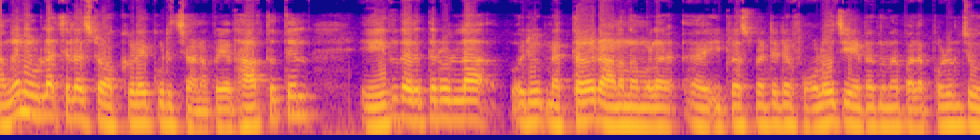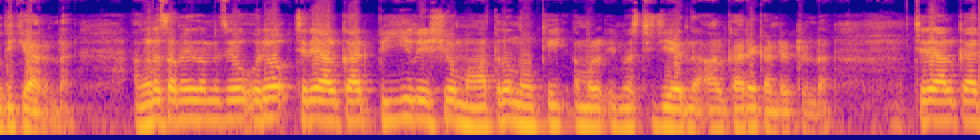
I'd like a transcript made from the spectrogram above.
അങ്ങനെയുള്ള ചില സ്റ്റോക്കുകളെ കുറിച്ചാണ്. അപ്പോൾ യഥാർത്ഥത്തിൽ ഏത് തരത്തിലുള്ള ഒരു മെത്തേഡാണ് നമ്മൾ ഇൻവെസ്റ്റ്മെന്റിനെ ഫോളോ ചെയ്യേണ്ടതെന്ന് പലപ്പോഴും ചോദിക്കാറുണ്ട്. അങ്ങനെ സമയം സംബന്ധിച്ച് ഓരോ ചില ആൾക്കാർ പി ഇ റേഷ്യോ മാത്രം നോക്കി നമ്മൾ ഇൻവെസ്റ്റ് ചെയ്യുന്ന ആൾക്കാരെ കണ്ടിട്ടുണ്ട്. ചില ആൾക്കാർ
